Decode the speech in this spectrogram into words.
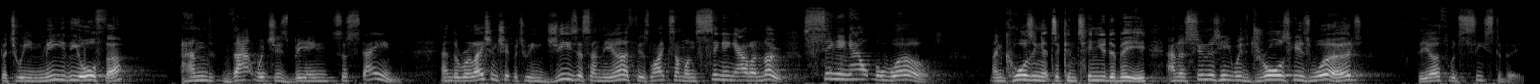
between me, the author, and that which is being sustained. And the relationship between Jesus and the earth is like someone singing out a note, singing out the world, and causing it to continue to be. And as soon as he withdraws his word, the earth would cease to be.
